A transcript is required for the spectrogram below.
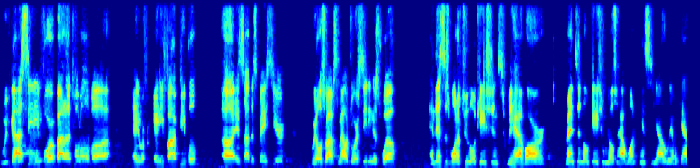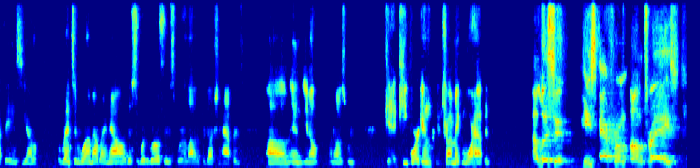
We've got seating for about a total of uh, anywhere from 85 people uh, inside the space here. We also have some outdoor seating as well. And this is one of two locations. We have our Renton location. We also have one in Seattle. We have a cafe in Seattle. The Renton, where I'm at right now, this is where the roastery is, where a lot of the production happens. Um, and, you know, who knows? We ke- keep working, try and make more happen. Now listen, he's Efrem, I'm Draze.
